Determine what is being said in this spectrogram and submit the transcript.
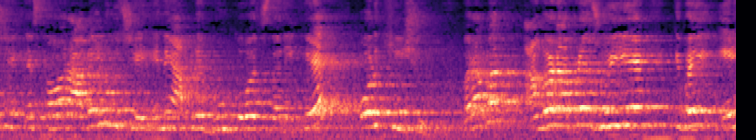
છે કે સ્તર આવેલું છે એને આપણે ભૂકવચ તરીકે ઓળખીશું બરાબર આગળ આપણે જોઈએ કે ભાઈ એ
